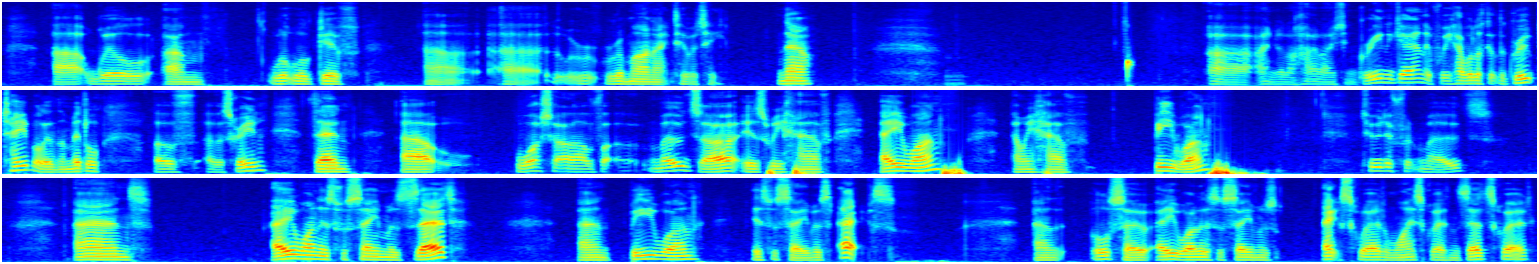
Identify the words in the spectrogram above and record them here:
uh, will, um, will will give uh, uh, Raman activity. Now, uh, I'm going to highlight in green again. If we have a look at the group table in the middle of, of the screen, then uh, what our modes are is we have A1 and we have B1, two different modes. And A1 is the same as Z and B1 is the same as X. And also A1 is the same as X squared and Y squared and Z squared.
